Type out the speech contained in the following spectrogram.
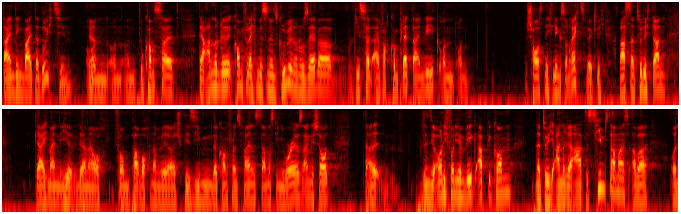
dein Ding weiter durchziehen. Und, ja. und, und du kommst halt, der andere kommt vielleicht ein bisschen ins Grübeln und du selber gehst halt einfach komplett deinen Weg und, und schaust nicht links und rechts wirklich. Was natürlich dann, klar, ich meine, hier, wir haben ja auch vor ein paar Wochen haben wir ja Spiel 7 der Conference Finals damals gegen die Warriors angeschaut. Da sind sie auch nicht von ihrem Weg abgekommen. Natürlich andere Art des Teams damals, aber und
